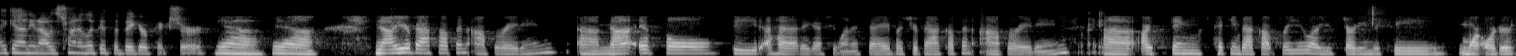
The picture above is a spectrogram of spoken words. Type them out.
again you know i was trying to look at the bigger picture yeah yeah now you're back up and operating, um, not at full speed ahead, I guess you want to say, but you're back up and operating. Right. Uh, are things picking back up for you? Are you starting to see more orders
